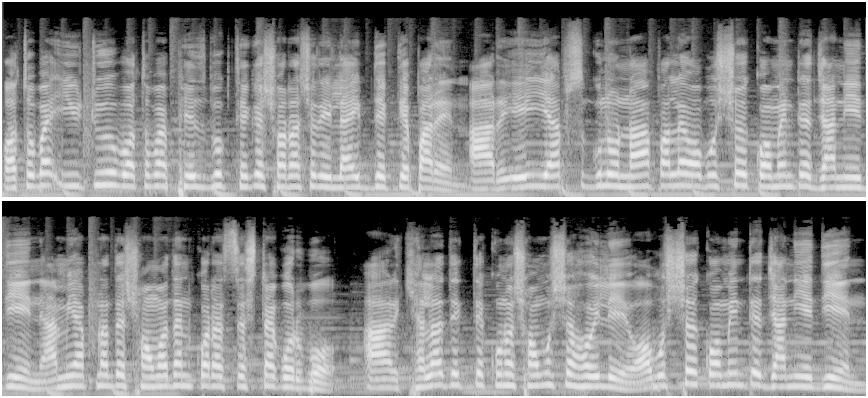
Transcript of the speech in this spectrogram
অথবা ইউটিউব অথবা ফেসবুক থেকে সরাসরি লাইভ দেখতে পারেন। আর এই অ্যাপসগুলো না পালে অবশ্যই কমেন্টে জানিয়ে দিন, আমি আপনাদের সমাধান করার চেষ্টা করব। আর খেলা দেখতে কোনো সমস্যা হইলে অবশ্যই কমেন্টে জানিয়ে দিন।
